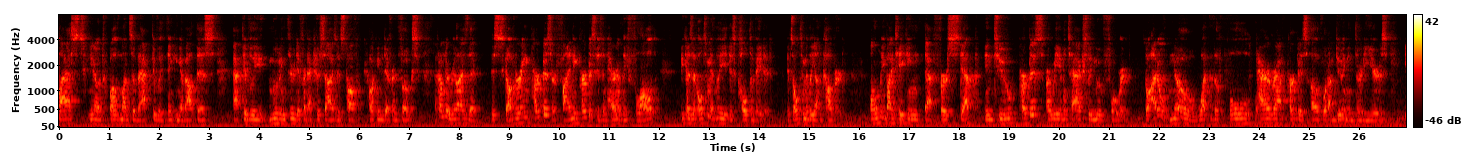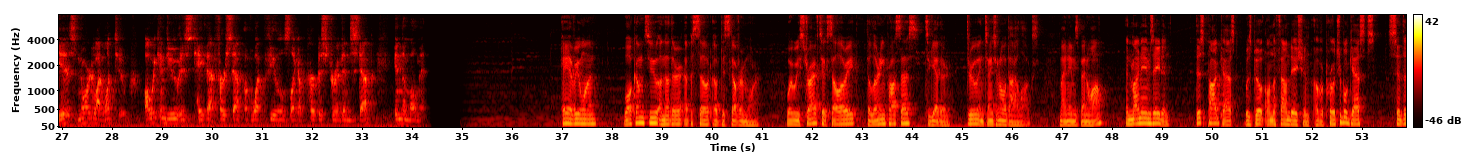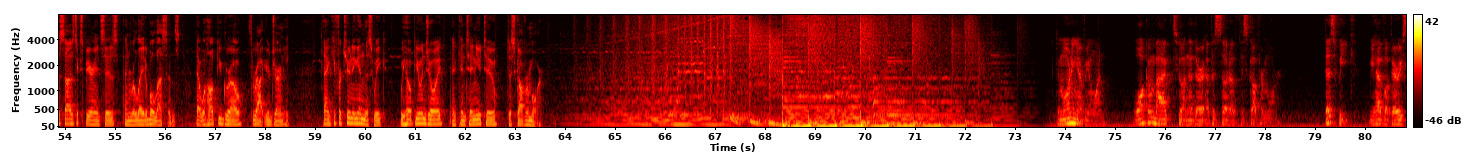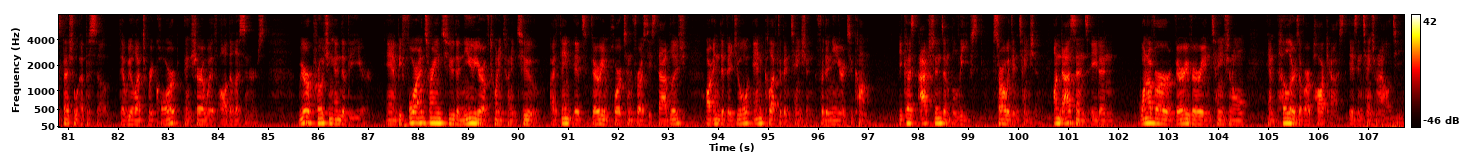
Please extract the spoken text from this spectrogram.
last, you know, 12 months of actively thinking about this, actively moving through different exercises, talk, talking to different folks, I come to realize that discovering purpose or finding purpose is inherently flawed because it ultimately is cultivated. It's ultimately uncovered. Only by taking that first step into purpose are we able to actually move forward. So I don't know what the full paragraph purpose of what I'm doing in 30 years is, nor do I want to. All we can do is take that first step of what feels like a purpose driven step in the moment. Hey everyone, welcome to another episode of Discover More, where we strive to accelerate the learning process together through intentional dialogues. My name is Benoit. And my name is Aiden. This podcast was built on the foundation of approachable guests, synthesized experiences, and relatable lessons that will help you grow throughout your journey. Thank you for tuning in this week. We hope you enjoy and continue to discover more. Good morning, everyone. Welcome back to another episode of Discover More. This week, we have a very special episode that we would like to record and share with all the listeners. We are approaching end of the year, and before entering to the new year of 2022, I think it's very important for us to establish our individual and collective intention for the new year to come, because actions and beliefs start with intention. On that sense, Aiden, one of our very, very intentional and pillars of our podcast is intentionality.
